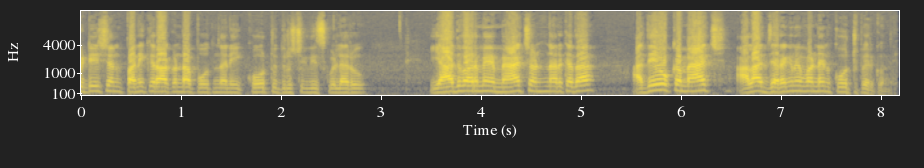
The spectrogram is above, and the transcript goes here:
పిటిషన్ పనికి రాకుండా పోతుందని కోర్టు దృష్టికి తీసుకువెళ్ళారు. ఈ ఆదివారమే మ్యాచ్ అంటున్నారు కదా అదే ఒక మ్యాచ్ అలా జరగనివ్వండి అని కోర్టు పేర్కొంది.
